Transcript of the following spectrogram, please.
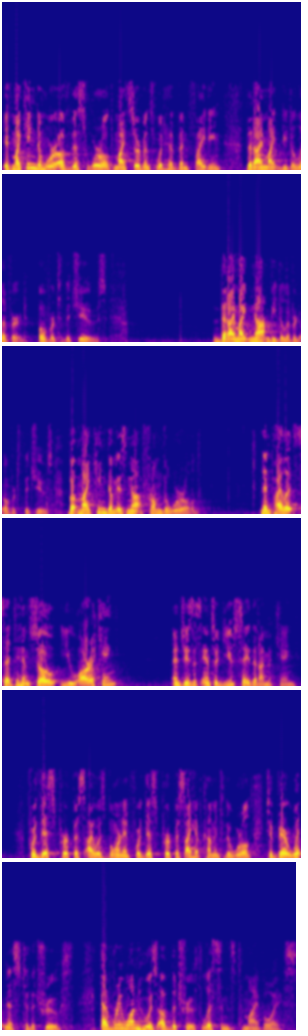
If my kingdom were of this world, my servants would have been fighting that I might be delivered over to the Jews. That I might not be delivered over to the Jews. But my kingdom is not from the world. Then Pilate said to him, So you are a king? And Jesus answered, You say that I'm a king. For this purpose I was born, and for this purpose I have come into the world, to bear witness to the truth. Everyone who is of the truth listens to my voice.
